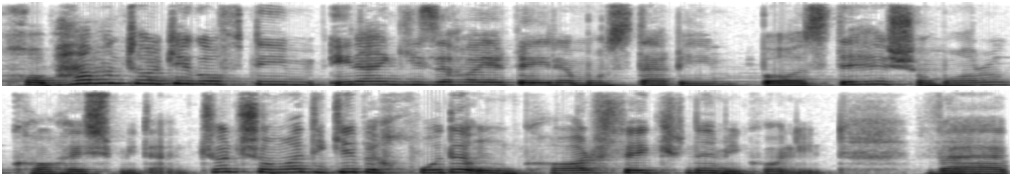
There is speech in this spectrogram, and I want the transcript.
خب همونطور که گفتیم این انگیزه های غیر مستقیم بازده شما رو کاهش میدن. چون شما دیگه به خود اون کار فکر نمی کنین و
